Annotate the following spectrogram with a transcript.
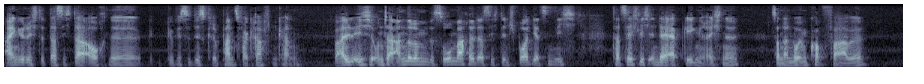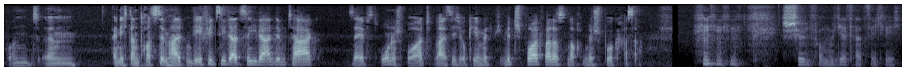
eingerichtet, dass ich da auch eine gewisse Diskrepanz verkraften kann. Weil ich unter anderem das so mache, dass ich den Sport jetzt nicht tatsächlich in der App gegenrechne, sondern nur im Kopf habe. Und ähm, wenn ich dann trotzdem halt ein Defizit erziele an dem Tag, selbst ohne Sport, weiß ich, okay, mit, mit Sport war das noch eine Spur krasser. Schön formuliert tatsächlich.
